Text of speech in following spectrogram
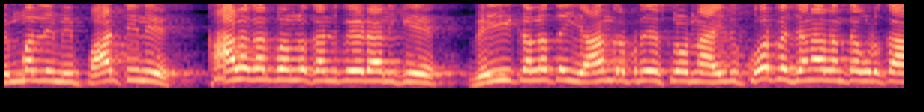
మిమ్మల్ని మీ పార్టీని కాలగర్భంలో కలిపేయడానికి వెయ్యి కళ్ళతో ఈ ఆంధ్రప్రదేశ్లో ఉన్న ఐదు కోట్ల జనాలంతా కూడా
